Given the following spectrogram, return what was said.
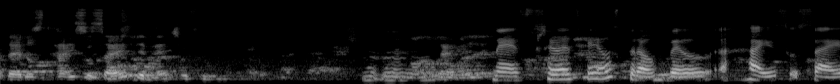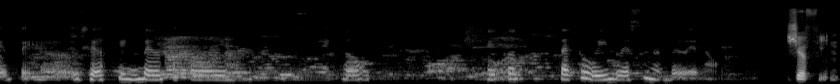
A to je dost high society, ne? Ne, Střelecký ostrov byl high society. Žovkín byl takový, jako, jako takovýhle jsme byli, no. Žofín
